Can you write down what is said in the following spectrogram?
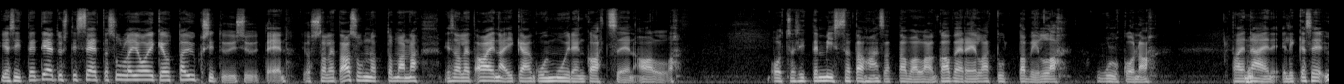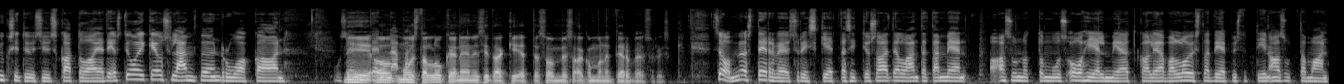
ja sitten tietysti se, että sulla ei ole oikeutta yksityisyyteen. Jos sä olet asunnottomana, niin sä olet aina ikään kuin muiden katseen alla. Oot sä sitten missä tahansa tavallaan kavereilla, tuttavilla, ulkona tai näin. Eli se yksityisyys katoaa ja tietysti oikeus lämpöön, ruokaan, niin, on, muistan lukeneeni sitäkin, että se on myös aikamoinen terveysriski. Se on myös terveysriski, että sitten jos ajatellaan tätä meidän asunnottomuusohjelmia, jotka oli aivan loistavia, pystyttiin asuttamaan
